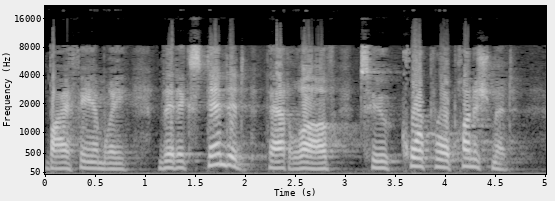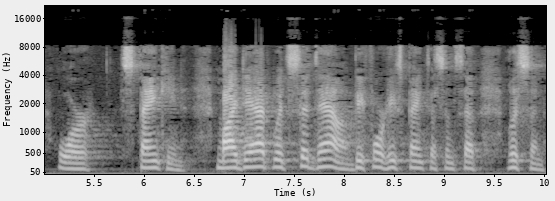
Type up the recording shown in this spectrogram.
by a family that extended that love to corporal punishment or spanking. My dad would sit down before he spanked us and said, Listen,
